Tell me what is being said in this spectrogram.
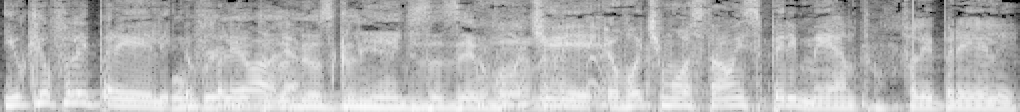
e o que eu falei pra ele? eu falei, olha... meus clientes essa Eu vou, te, eu vou te mostrar um experimento. Falei pra ele.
